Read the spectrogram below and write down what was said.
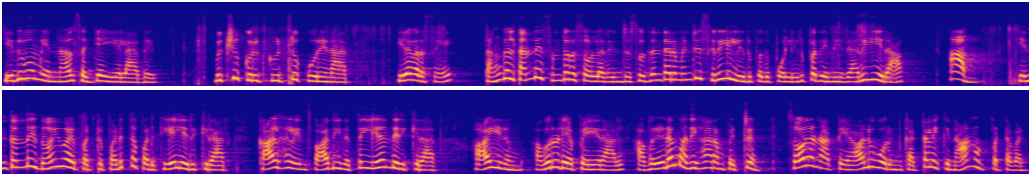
எதுவும் என்னால் செய்ய இயலாது. பிக்ஷு குறுக்கிட்டு கூறினார் இளவரசே தங்கள் தந்தை சுந்தர சோழர் இன்று சுதந்திரமின்றி சிறையில் இருப்பது போல் இருப்பதை நீர் அறியீரா? ஆம் என் தந்தை நோய்வாய்ப்பட்டு படுத்த படுக்கையில் இருக்கிறார். கால்களின் சுவாதீனத்தை இழந்திருக்கிறார். ஆயினும் அவருடைய பெயரால் அவரிடம் அதிகாரம் பெற்று சோழ நாட்டை ஆளுவோரின் கட்டளைக்கு நான் உட்பட்டவன்.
